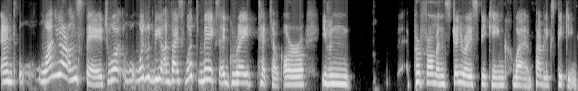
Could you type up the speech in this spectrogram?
And when you are on stage, what what would be your advice? What makes a great TED Talk or even performance, generally speaking, well, public speaking?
